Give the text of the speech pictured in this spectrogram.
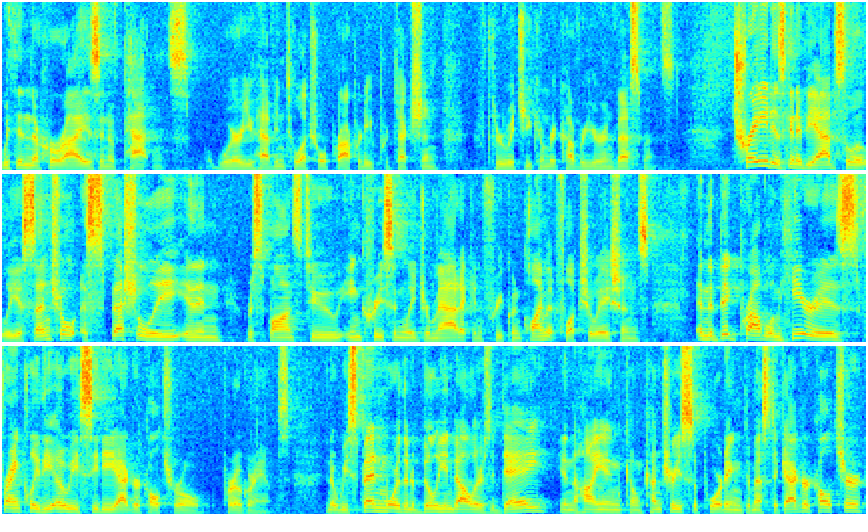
within the horizon of patents, where you have intellectual property protection through which you can recover your investments. Trade is going to be absolutely essential, especially in response to increasingly dramatic and frequent climate fluctuations and the big problem here is, frankly, the OECD agricultural programs. You know, we spend more than a billion dollars a day in the high income countries supporting domestic agriculture.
